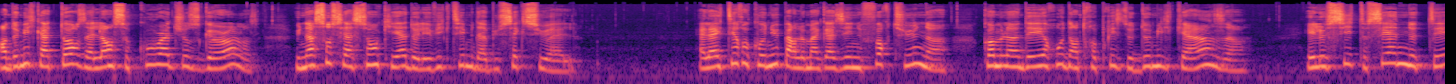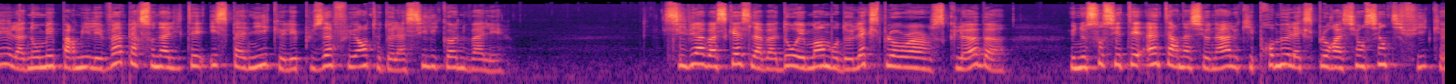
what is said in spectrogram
En 2014, elle lance Courageous Girls, une association qui aide les victimes d'abus sexuels. Elle a été reconnue par le magazine Fortune comme l'un des héros d'entreprise de 2015 et le site CNT l'a nommée parmi les 20 personnalités hispaniques les plus influentes de la Silicon Valley. Sylvia Vasquez Lavado est membre de l'Explorers Club, une société internationale qui promeut l'exploration scientifique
